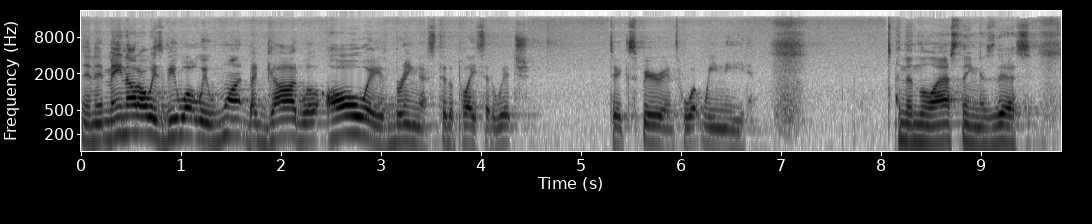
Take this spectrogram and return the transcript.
And it may not always be what we want, but God will always bring us to the place at which to experience what we need. And then the last thing is this.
